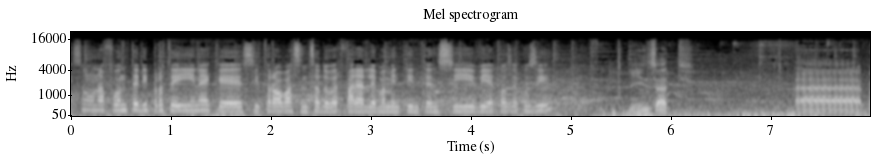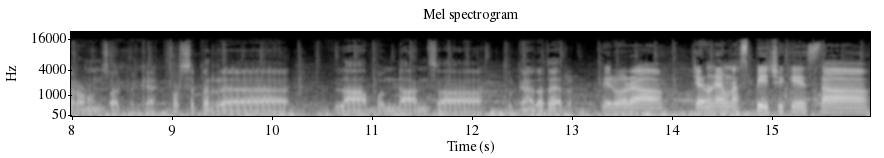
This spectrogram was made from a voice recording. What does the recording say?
Sono una fonte di proteine che si trova senza dover fare allevamenti intensivi e cose così. Gli insetti, eh, però non so il perché, forse per... Eh l'abbondanza sul pianeta Terra. Per ora, cioè non è una specie che sta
